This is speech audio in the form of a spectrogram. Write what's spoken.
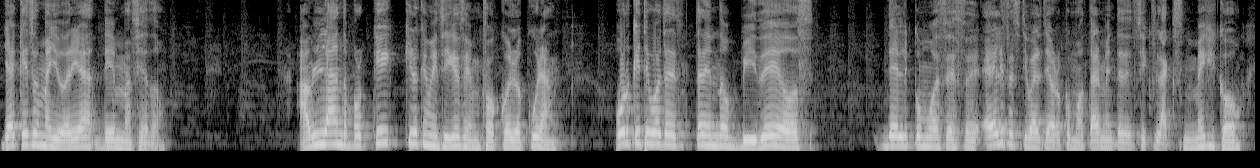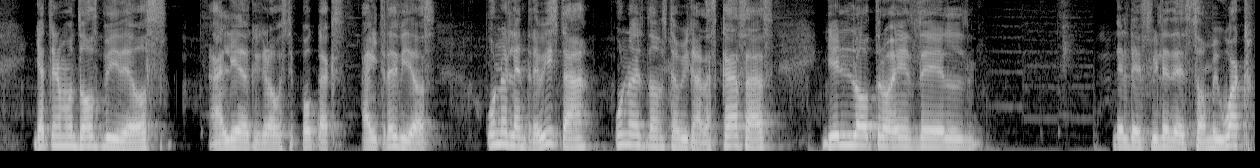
ya que eso me ayudaría demasiado. Hablando, ¿por qué quiero que me sigas en Foco de Locura? Porque te voy a estar trayendo videos del cómo es ese- el Festival de Terror como talmente de Six Flags México. Ya tenemos dos videos al día de que grabo este podcast. Hay tres videos. Uno es la entrevista, uno es donde están ubicadas las casas y el otro es del del desfile de Zombie Walk.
